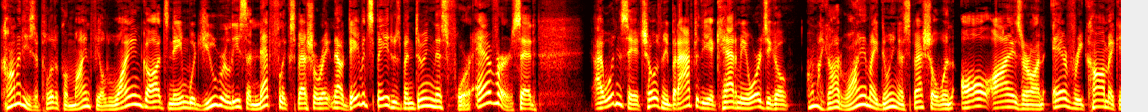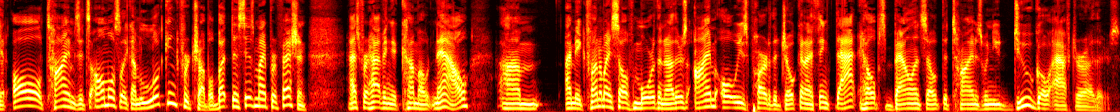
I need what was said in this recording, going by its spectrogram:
"Comedy is a political minefield. Why in God's name would you release a Netflix special right now?" David Spade, who's been doing this forever, said, "I wouldn't say it chose me, but after the Academy Awards, you go." Oh my God, why am I doing a special when all eyes are on every comic at all times? It's almost like I'm looking for trouble, but this is my profession. As for having it come out now, um, I make fun of myself more than others. I'm always part of the joke, and I think that helps balance out the times when you do go after others.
